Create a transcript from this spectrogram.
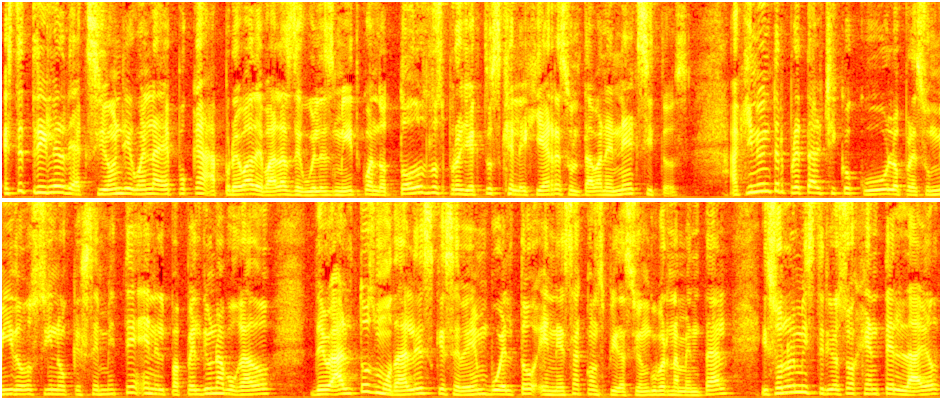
Este thriller de acción llegó en la época a prueba de balas de Will Smith cuando todos los proyectos que elegía resultaban en éxitos. Aquí no interpreta al chico cool o presumido, sino que se mete en el papel de un abogado de altos modales que se ve envuelto en esa conspiración gubernamental y solo el misterioso agente Lyle,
